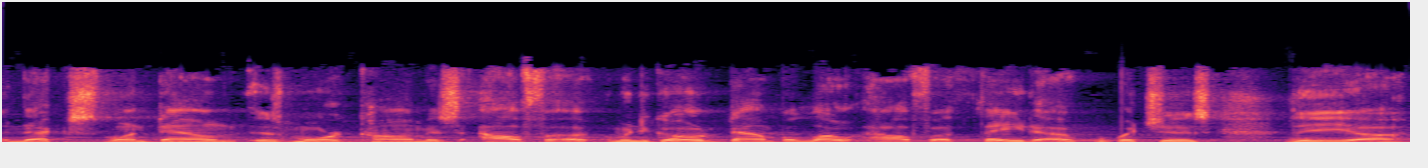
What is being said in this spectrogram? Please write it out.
The next one down is more calm, is alpha. When you go down below alpha, theta, which is the uh,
